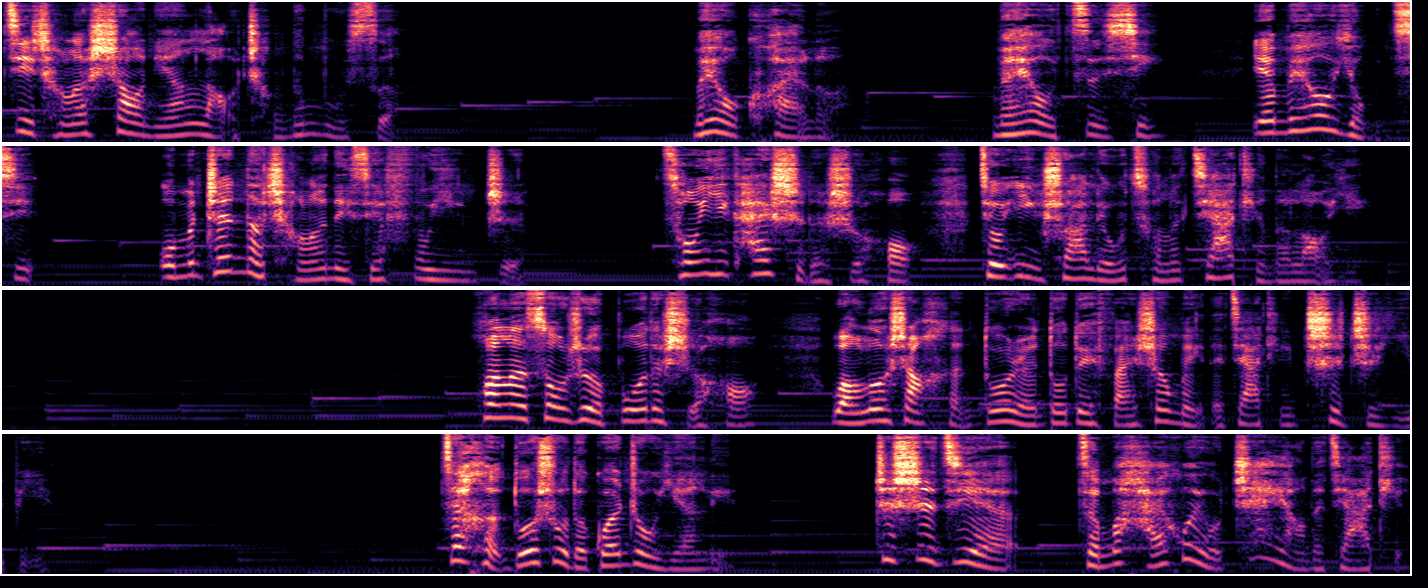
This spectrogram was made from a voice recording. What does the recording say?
继承了少年老成的暮色。没有快乐，没有自信，也没有勇气，我们真的成了那些复印纸，从一开始的时候就印刷留存了家庭的烙印。欢乐颂热播的时候，网络上很多人都对樊胜美的家庭嗤之以鼻。在很多数的观众眼里，这世界怎么还会有这样的家庭？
